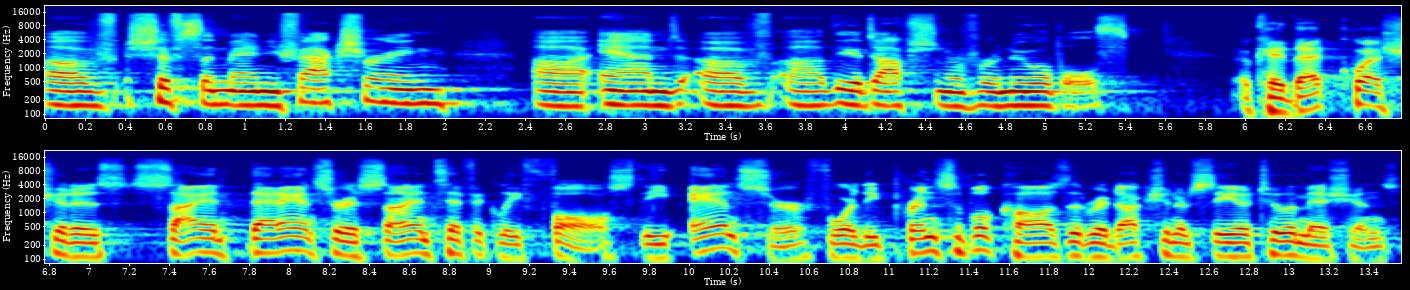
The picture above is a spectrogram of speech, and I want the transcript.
of shifts in manufacturing, uh, and of uh, the adoption of renewables. Okay, that question is that answer is scientifically false. The answer for the principal cause of the reduction of CO2 emissions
